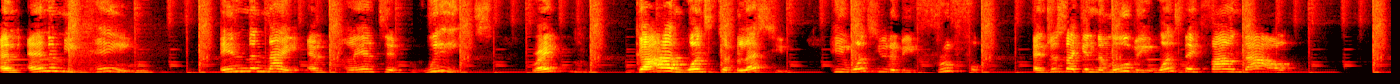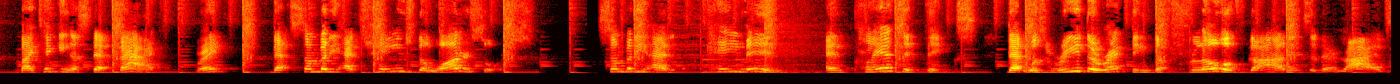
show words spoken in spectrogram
an enemy came in the night and planted weeds, right? God wants to bless you. He wants you to be fruitful. And just like in the movie, once they found out by taking a step back, right, that somebody had changed the water source, somebody had came in and planted things that was redirecting the flow of God into their lives,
